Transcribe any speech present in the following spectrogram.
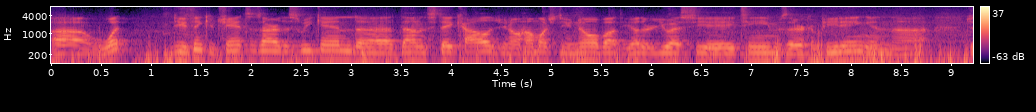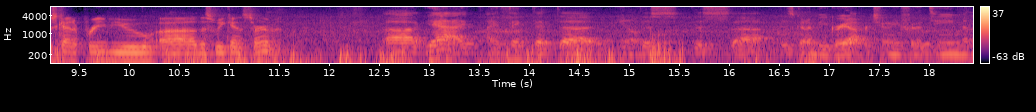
Uh, what do you think your chances are this weekend uh, down in State College? You know, how much do you know about the other USCAA teams that are competing, and uh, just kind of preview uh, this weekend's tournament? Uh, yeah, I, I think that uh, you know this this uh, is going to be a great opportunity for the team and,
